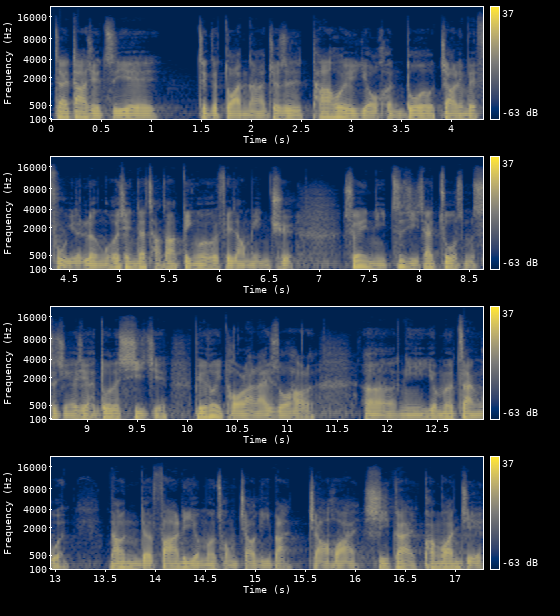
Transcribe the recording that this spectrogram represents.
在大学职业这个端呢，就是他会有很多教练被赋予的任务，而且你在场上的定位会非常明确。所以你自己在做什么事情，而且很多的细节，比如说你投篮来说好了，呃，你有没有站稳？然后你的发力有没有从脚底板、脚踝、膝盖、髋关节，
